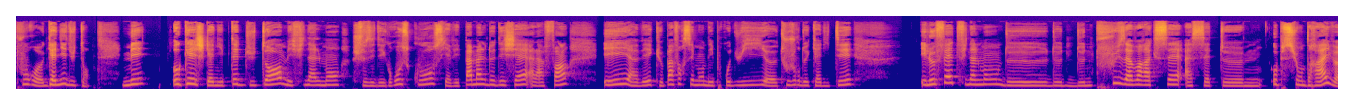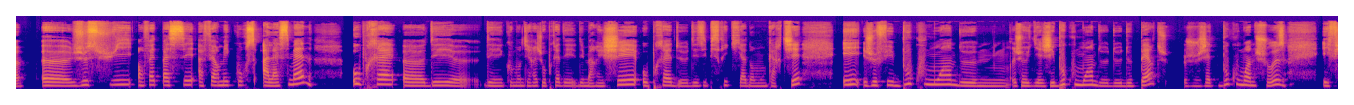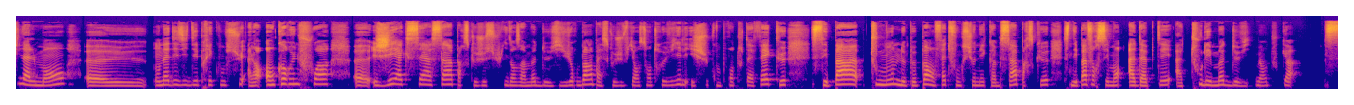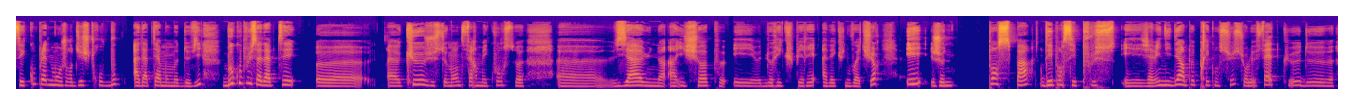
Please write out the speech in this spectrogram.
pour, gagner du temps. Mais OK, je gagnais peut-être du temps, mais finalement, je faisais des grosses courses, il y avait pas mal de déchets à la fin et avec pas forcément des produits, toujours de qualité et le fait finalement de de ne plus avoir accès à cette, option drive, je suis en fait passée à faire mes courses à la semaine auprès, heu, des, des comment dirais-je? Auprès des des maraîchers, auprès de des épiceries qu'il y a dans mon quartier et je fais beaucoup moins de, mmh, j'ai beaucoup moins de de de pertes, je jette beaucoup moins de choses et finalement, on a des idées préconçues. Alors encore une fois, j'ai accès à ça parce que je suis dans un mode de vie urbain, parce que je vis en centre-ville et je comprends tout à fait que c'est pas tout le monde ne peut pas en fait fonctionner comme ça parce que ce n'est pas forcément adapté à tous les modes de vie. Mais en tout cas, c'est complètement aujourd'hui, je trouve, beaucoup adapté à mon mode de vie, beaucoup plus adapté, heu, que justement de faire mes courses, heu heu, via un e-shop et de le récupérer avec une voiture et je n pense pas dépenser plus et j'avais une idée un peu préconçue sur le fait que de,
